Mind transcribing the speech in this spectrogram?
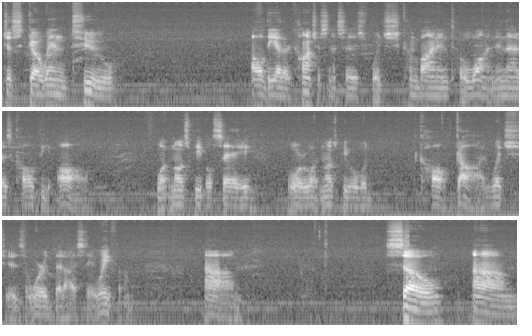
just go into all the other consciousnesses which combine into one and that is called the all what most people say, or what most people would call God, which is a word that I stay away from. Um, so, um,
